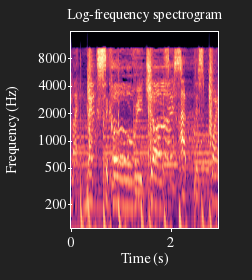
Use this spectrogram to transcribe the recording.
like Mexico rejoice. At this point,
